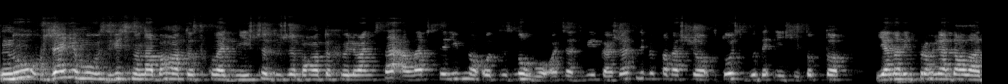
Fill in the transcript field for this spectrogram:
Ну, вже йому, звісно, набагато складніше, дуже багато хвилювань, все, але все рівно, от знову оця двійка жезлів випадає, що хтось буде інший. Тобто я навіть проглядала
